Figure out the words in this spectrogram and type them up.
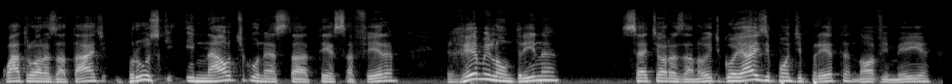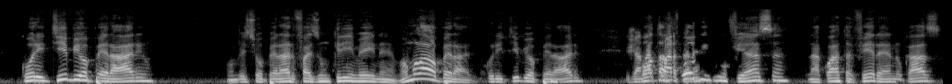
4 horas da tarde. Brusque e Náutico nesta terça-feira. Remo e Londrina, 7 horas da noite. Goiás e Ponte Preta, 9 e meia. Coritiba e Operário. Vamos ver se o Operário faz um crime aí, né? Vamos lá, Operário. Curitiba e Operário. Já Botafogo na quarta, né? em confiança, na quarta-feira, é, no caso.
